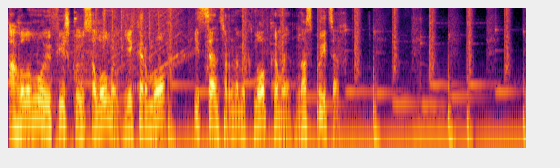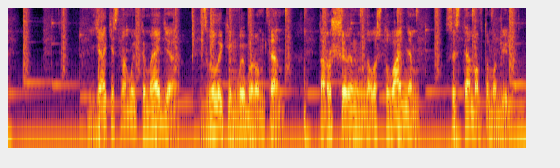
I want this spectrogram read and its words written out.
А головною фішкою салону є кермо із сенсорними кнопками на спицях. Якісна мультимедіа з великим вибором тем та розширеним налаштуванням систем автомобіля.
